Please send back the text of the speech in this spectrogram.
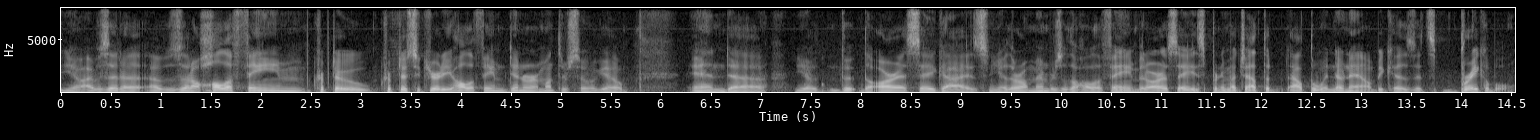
you know, I was at a I was at a Hall of Fame crypto crypto security Hall of Fame dinner a month or so ago, and uh, you know the the RSA guys, you know, they're all members of the Hall of Fame, but RSA is pretty much out the out the window now because it's breakable.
